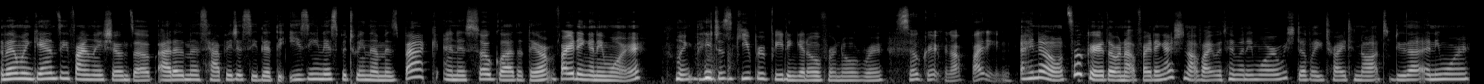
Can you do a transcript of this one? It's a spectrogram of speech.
And then when Gansey finally shows up, Adam is happy to see that the easiness between them is back and is so glad that they aren't fighting anymore. Like they just keep repeating it over and over. So great, we're not fighting. I know, it's so great that we're not fighting. I should not fight with him anymore. We should definitely try to not do that anymore.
